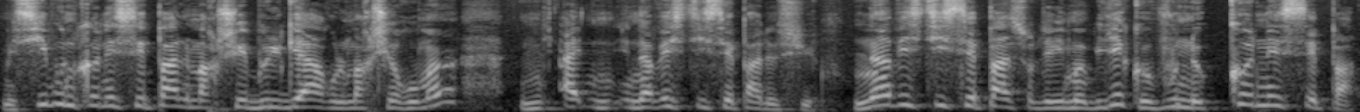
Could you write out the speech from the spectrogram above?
Mais si vous ne connaissez pas le marché bulgare ou le marché roumain, ah, n'investissez pas dessus. N'investissez pas sur de l'immobilier que vous ne connaissez pas.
